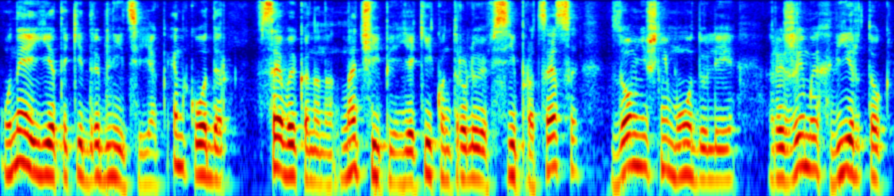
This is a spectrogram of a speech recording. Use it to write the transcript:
У неї є такі дрібниці, як енкодер, все виконано на чіпі, який контролює всі процеси, зовнішні модулі, режими хвірток.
